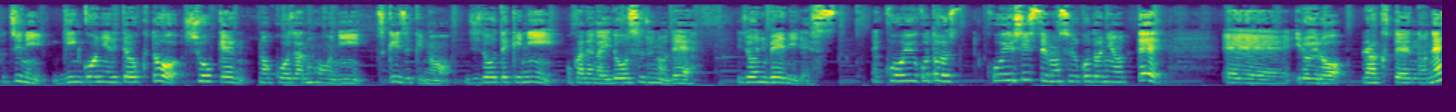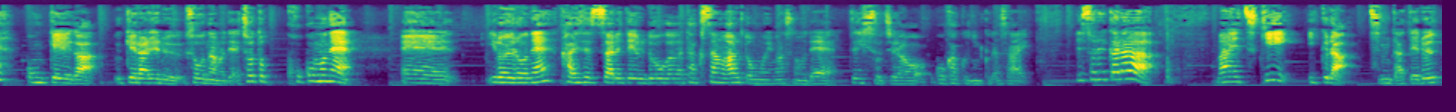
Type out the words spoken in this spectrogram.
そっちに銀行に入れておくと、証券の口座の方に月々の自動的にお金が移動するので、非常に便利です。でこういうことを、こういうシステムをすることによって、えー、いろいろ楽天のね、恩恵が受けられるそうなので、ちょっとここもね、えー、いろいろね、解説されている動画がたくさんあると思いますので、ぜひそちらをご確認ください。で、それから、毎月いくら積み立てる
